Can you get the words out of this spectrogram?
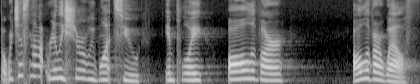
But we're just not really sure we want to employ all of our all of our wealth,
